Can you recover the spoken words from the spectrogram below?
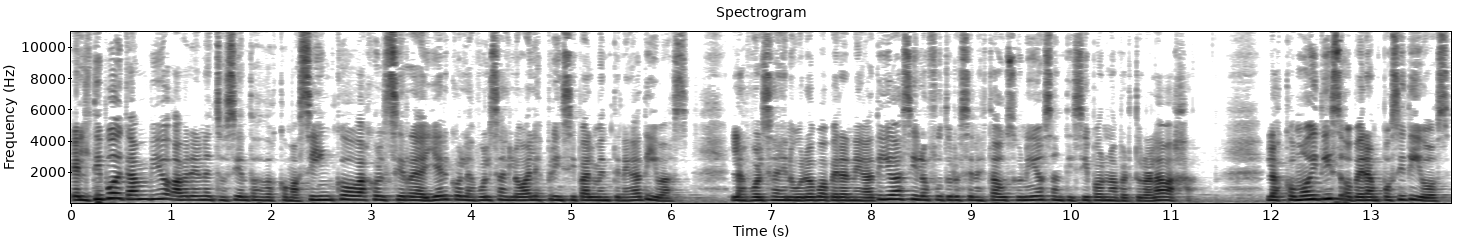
El tipo de cambio abre en 802,5 bajo el cierre de ayer con las bolsas globales principalmente negativas. Las bolsas en Europa operan negativas y los futuros en Estados Unidos anticipan una apertura a la baja. Los commodities operan positivos.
